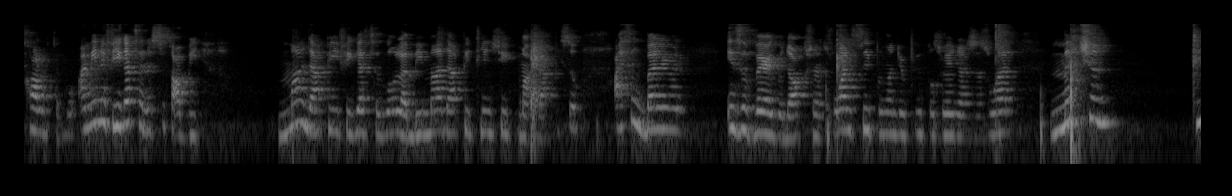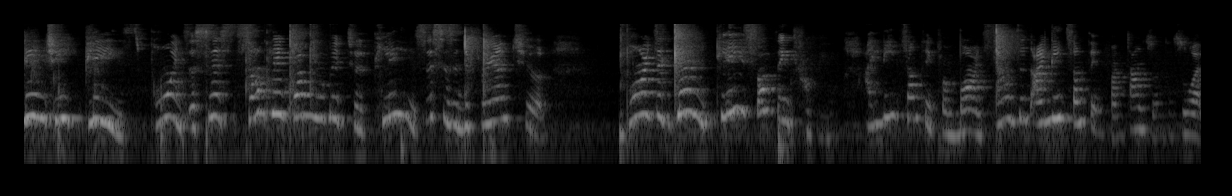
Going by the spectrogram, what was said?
call a goal. I mean, if he gets an assist, I'll be mad happy. If he gets a goal, I'll be mad happy. Clean sheet, mad happy. So I think Bellerin is a very good option. It's one sleeping under people's radars as well. Mitchell, clean sheet, please. Points, assists, something from you, Mitchell, please. This is a differential. Barnes again, please, something from you. I need something from Barnes. Townsend, I need something from Townsend as well.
